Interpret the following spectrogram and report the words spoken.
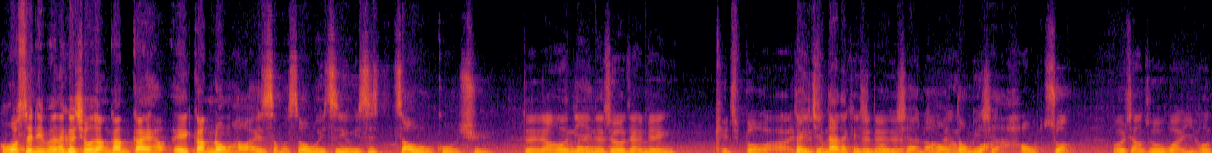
哦，是你们那个球场刚盖好，哎，刚弄好还是什么时候？伟志有一次找我过去，对，然后你那时候有在那边 catch ball 啊，对，简单的 catch ball 一下，然后动一下，好壮，我就想说哇，以后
